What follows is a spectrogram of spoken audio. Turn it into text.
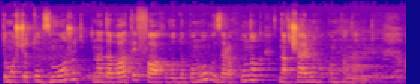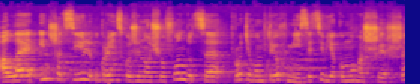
тому що тут зможуть надавати фахову допомогу за рахунок навчального компоненту. Але інша ціль Українського жіночого фонду це протягом трьох місяців якомога ширше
